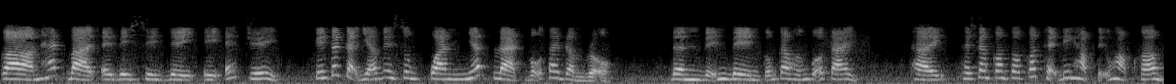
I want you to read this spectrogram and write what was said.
còn hát bài abcd efg khiến tất cả giáo viên xung quanh nhất loạt vỗ tay rầm rộ. Đình viễn bình cũng cao hứng vỗ tay. Thầy thầy xem con tôi có thể đi học tiểu học không?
